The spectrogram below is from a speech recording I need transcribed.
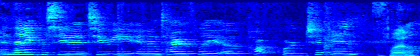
And then he proceeded to eat an entire plate of popcorn chicken Well,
